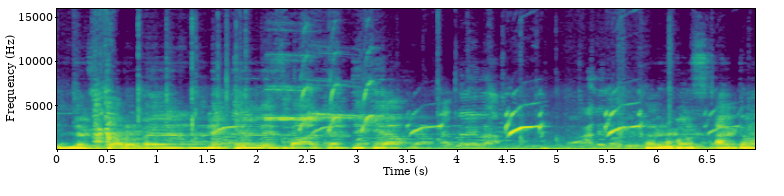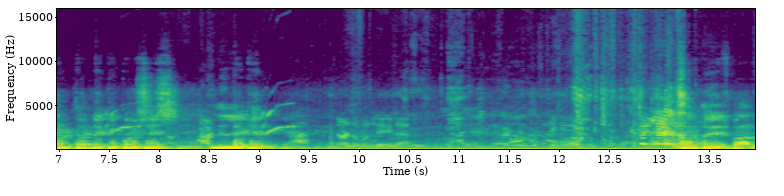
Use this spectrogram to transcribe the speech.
लेफ़्ट कॉर्नर में निखिल इस बार गलती किया। रिवर्स एंकल होल्ड करने की कोशिश, लेकिन संधु इस बार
